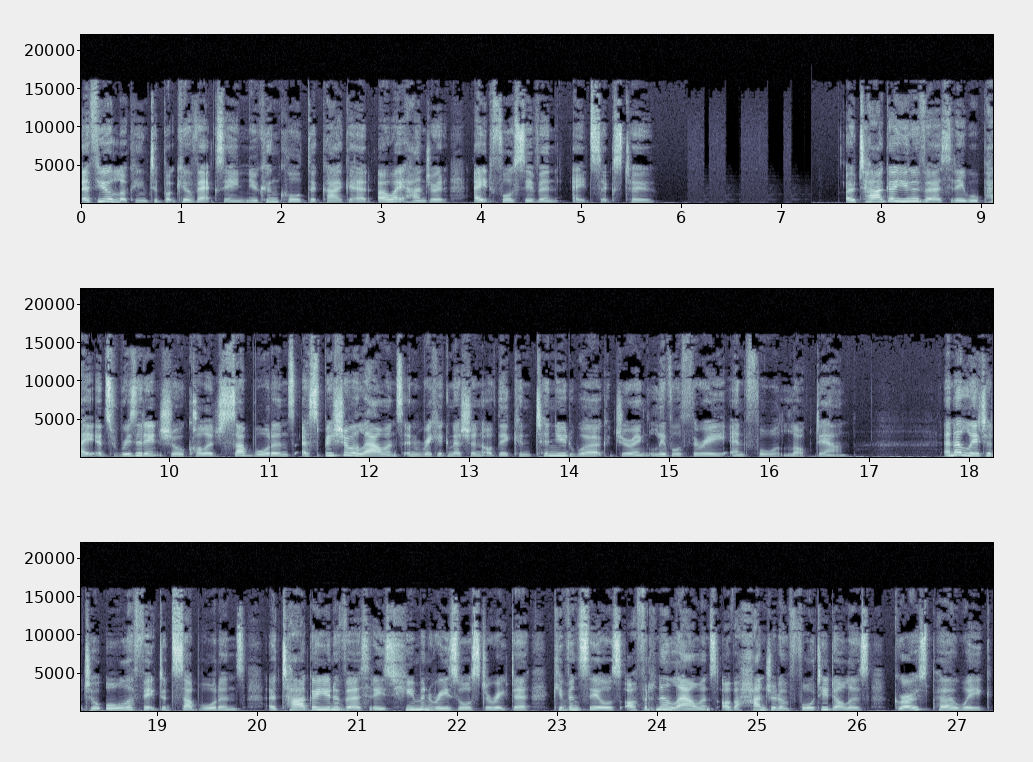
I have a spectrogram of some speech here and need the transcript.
If you're looking to book your vaccine, you can call Te Kaika at 0800 847 862. Otago University will pay its residential college subwardens a special allowance in recognition of their continued work during Level 3 and 4 lockdown. In a letter to all affected subwardens, Otago University's Human Resource Director Kevin Seales offered an allowance of $140 gross per week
